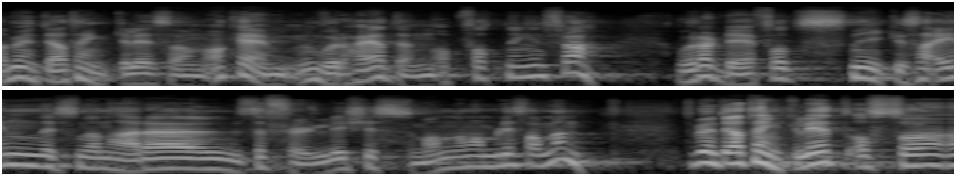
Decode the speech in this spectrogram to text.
Da begynte jeg å tenke liksom, ok, men hvor har jeg den oppfatningen fra? Hvor har det fått snike seg inn? liksom den her, Selvfølgelig kysser man når man blir sammen. Så begynte jeg å tenke litt, og så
